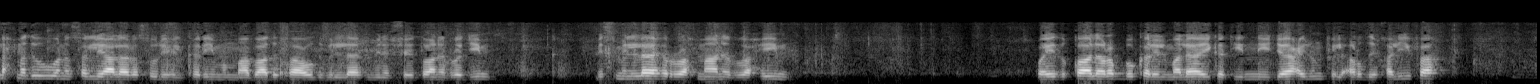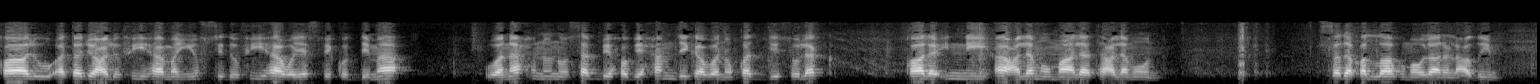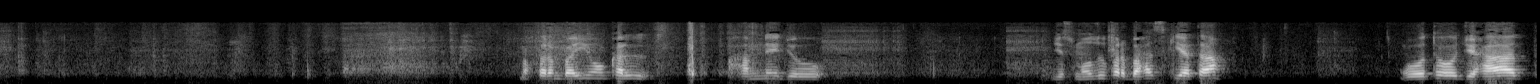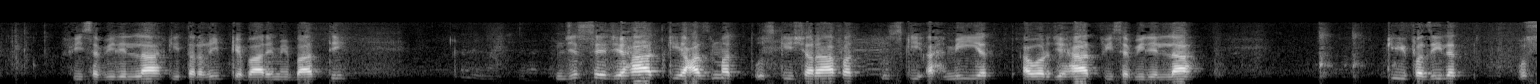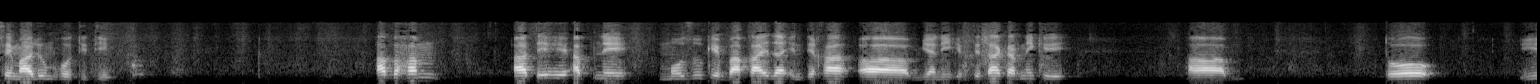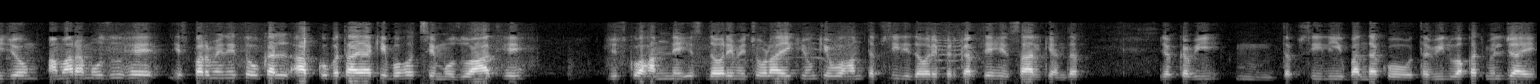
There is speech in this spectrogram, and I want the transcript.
نحمده ونصلي على رسوله الكريم اما بعد فاعوذ بالله من الشيطان الرجيم. بسم الله الرحمن الرحيم. وإذ قال ربك للملائكة، إني جاعل في الأرض خليفة. قالوا، أتجعل فيها من يفسد فيها ويسفك الدماء؟ ونحن نسبح بحمدك ونقدس لك؟ قال، إني أعلم ما لا تعلمون. صدق اللہ مولانا العظیم. محترم بھائیوں، کل ہم نے جو جس موضوع پر بحث کیا تھا، وہ تو جہاد فی سبیل اللہ کی ترغیب کے بارے میں بات تھی، جس سے جہاد کی عظمت، اس کی شرافت، اس کی اہمیت اور جہاد فی سبیل اللہ کی فضیلت اس سے معلوم ہوتی تھی۔ اب ہم آتے ہیں اپنے موضوع کے باقاعدہ انتخاب یعنی افتتاح کرنے کی۔ تو یہ جو ہمارا موضوع ہے، اس پر میں نے تو کل آپ کو بتایا کہ بہت سے موضوعات ہیں جس کو ہم نے اس دورے میں چھوڑا ہے، کیونکہ وہ ہم تفصیلی دورے پر کرتے ہیں سال کے اندر۔ جب کبھی تفصیلی بندہ کو طویل وقت مل جائے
